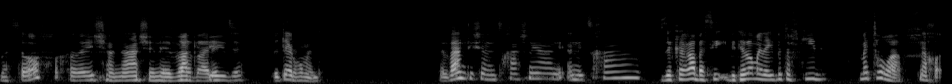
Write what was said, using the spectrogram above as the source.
בסוף, אחרי שנה שנאבקתי, זה, בתל עומד. הבנתי שאני צריכה שנייה, אני, אני צריכה... זה קרה בשיא, בתל עומד היית בתפקיד מטורף. נכון.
